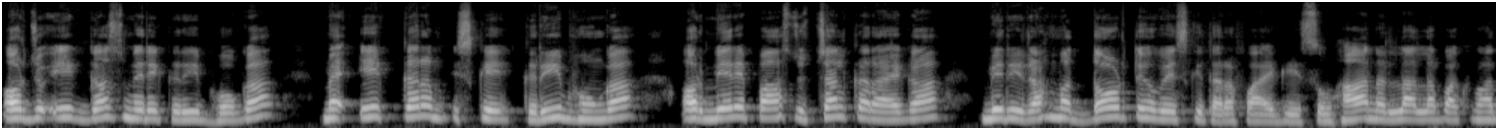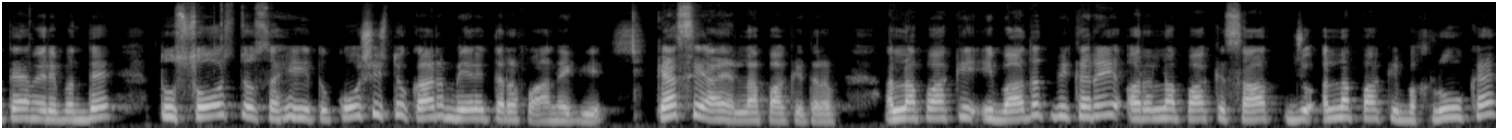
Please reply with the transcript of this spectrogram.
और जो एक गज़ मेरे करीब होगा, मैं एक करम इसके करीब होऊँगा, और मेरे पास जो चल कर आएगा, मेरी रहमत दौड़ते हुए इसकी तरफ़ आएगी। सुबहान अल्लाह अल्लाह पाक फरमाते हैं, मेरे बंदे, तू सोच तो सही, तू कोशिश तो कर मेरे तरफ़ आने की। कैसे आए अल्लाह पाक की तरफ़? अल्लाह पाक की इबादत भी करे, और अल्लाह पाक के साथ जो अल्लाह पाक की मखलूक है,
